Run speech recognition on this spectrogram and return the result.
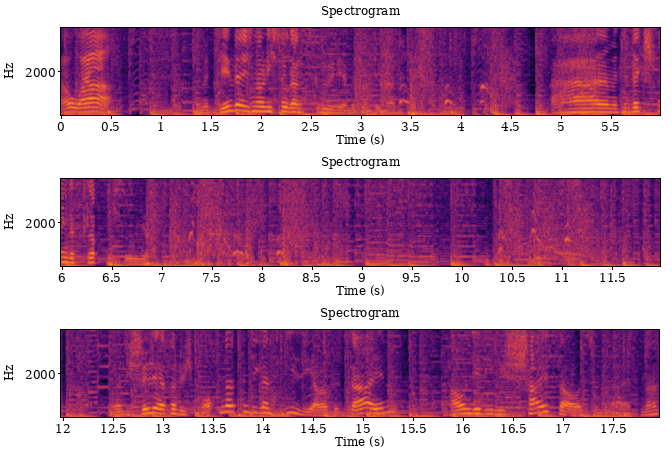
Aua. Ja, mit denen wäre ich noch nicht so ganz grün hier, mit den Dingern. Ah, mit dem Wegspringen, das klappt nicht so hier. Wenn man die Schilde erstmal durchbrochen hat, sind die ganz easy. Aber bis dahin hauen dir die die Scheiße aus dem Leib, ne?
